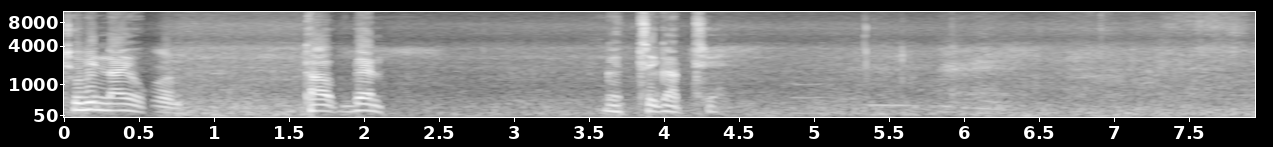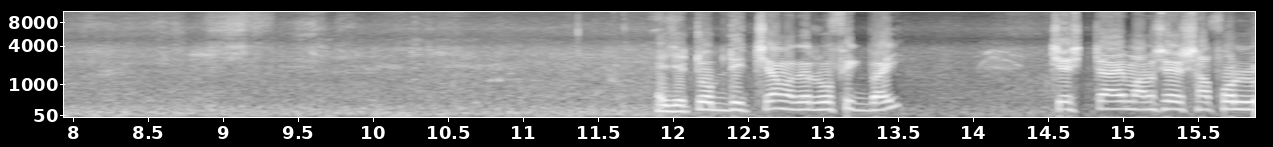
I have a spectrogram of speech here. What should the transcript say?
ছবির নায়ক। থাক দেন। গাচ্ছে গাচ্ছে। এই যে টোপ দিচ্ছে আমাদের রফিক ভাই। চেষ্টায় মানুষের সাফল্য।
